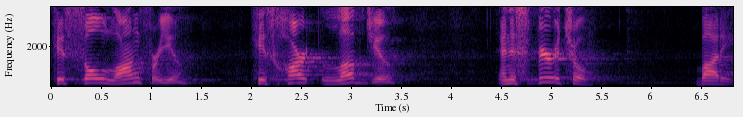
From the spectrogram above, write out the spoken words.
his soul longed for you. His heart loved you. And his spiritual body,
